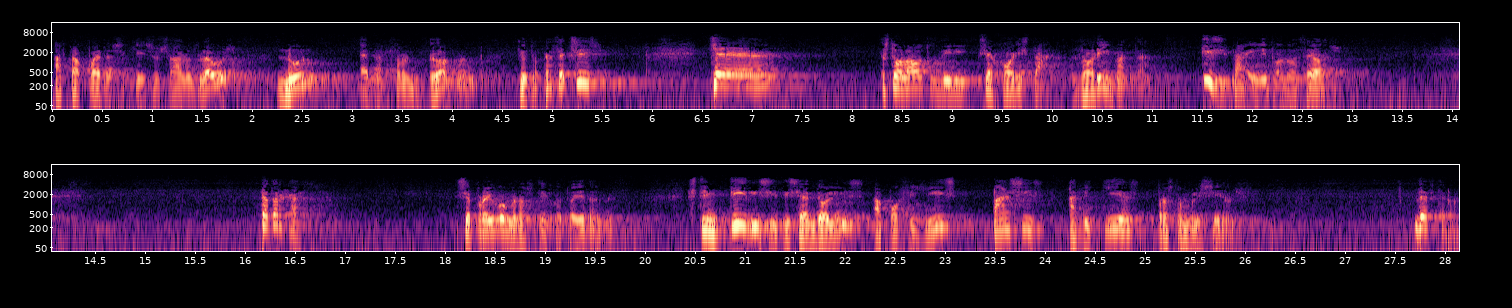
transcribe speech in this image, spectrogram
αυτά που έδωσε και στους άλλους λαούς νουν εναρθρών λόγων και ούτω καθεξής. Και στο λαό του δίνει ξεχωριστά δωρήματα. Τι ζητάει λοιπόν ο Θεός; Καταρχάς σε προηγούμενο στίχο το είδαμε. Στην τήρηση της εντολής αποφυγής πάσης αδικίας προς τον πλησίον δεύτερον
